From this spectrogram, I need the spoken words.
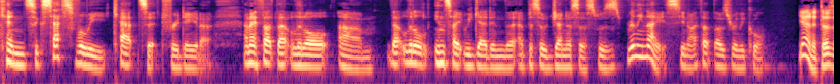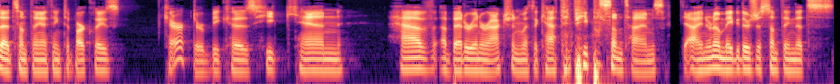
can successfully cat sit for Data. And I thought that little um, that little insight we get in the episode Genesis was really nice. You know, I thought that was really cool. Yeah, and it does add something I think to Barclay's character because he can have a better interaction with a cat than people sometimes. Yeah, I don't know. Maybe there's just something that's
